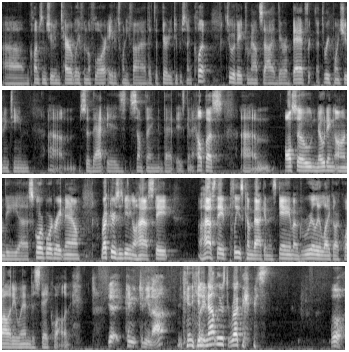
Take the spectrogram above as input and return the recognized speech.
Um, Clemson shooting terribly from the floor, 8 of 25. That's a 32% clip. 2 of 8 from outside. They're a bad three point shooting team. Um, so that is something that is going to help us. Um, also, noting on the uh, scoreboard right now, Rutgers is beating Ohio State. Ohio State, please come back in this game. I would really like our quality win to stay quality. Yeah, can can you not? Can, can like, you not lose to Rutgers? Ugh.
